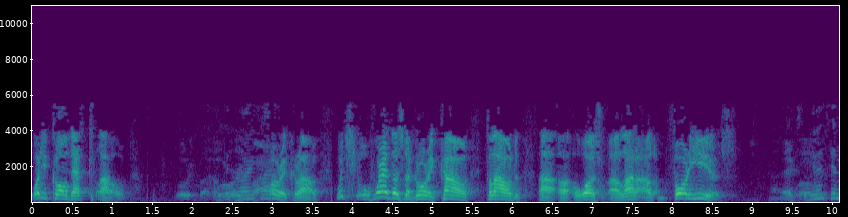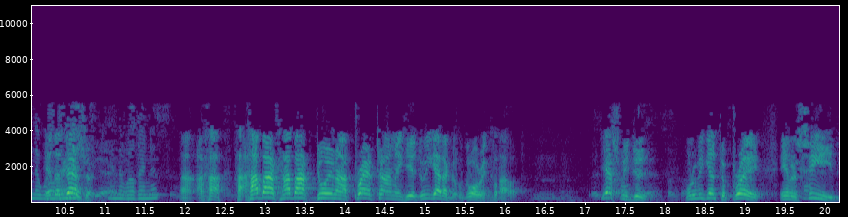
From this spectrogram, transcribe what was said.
what do you call that cloud? Glory cloud. Which where does the glory cloud cloud uh, uh, was a lot of uh, forty years? It was in the In the wilderness. desert. In the wilderness. Uh, uh, how, how about how about during our prayer time in here? Do we got a glory cloud? Yes, we do. When we begin to pray, intercede,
